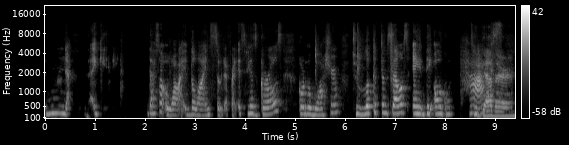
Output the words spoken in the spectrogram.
no. Like, that's not why the line's so different. It's because girls go to the washroom to look at themselves and they all go packs. Together,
